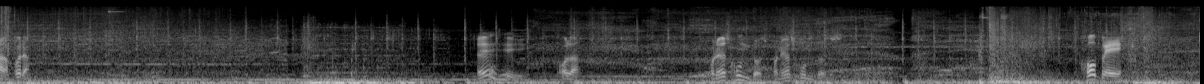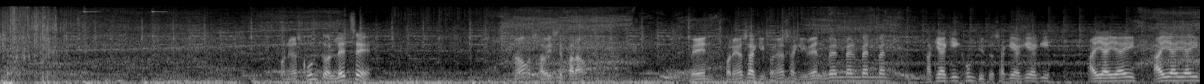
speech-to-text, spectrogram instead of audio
Ah, fuera. ¡Ey! Hola. Poneos juntos, poneos juntos. ¡Jope! Poneos juntos, leche. ¿No? ¿Os habéis separado? Ven, poneos aquí, poneos aquí. Ven, ven, ven, ven, ven. Aquí, aquí, juntitos. Aquí, aquí, aquí. Ahí, ahí, ahí. Ahí, ahí, ahí.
